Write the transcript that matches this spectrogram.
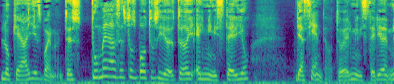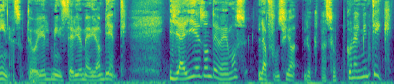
lo que hay es, bueno, entonces tú me das estos votos y yo te doy el ministerio de Hacienda, o te doy el Ministerio de Minas, o te doy el Ministerio de Medio Ambiente. Y ahí es donde vemos la función, lo que pasó con el MINTIC.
